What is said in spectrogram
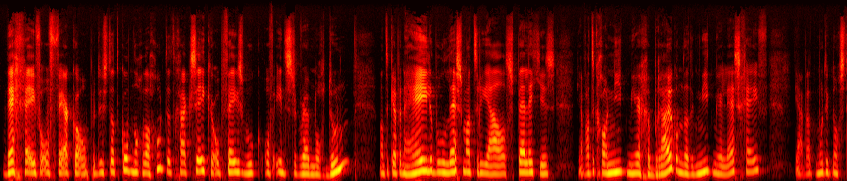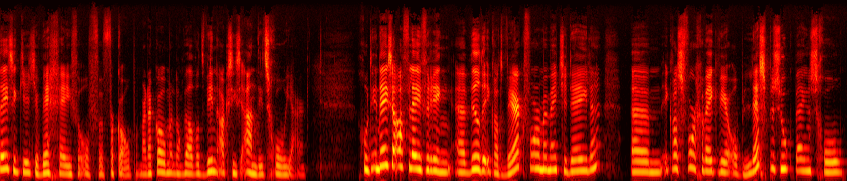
weggeven of verkopen. Dus dat komt nog wel goed. Dat ga ik zeker op Facebook of Instagram nog doen. Want ik heb een heleboel lesmateriaal, spelletjes, ja, wat ik gewoon niet meer gebruik, omdat ik niet meer les geef ja, dat moet ik nog steeds een keertje weggeven of uh, verkopen. Maar daar komen nog wel wat winacties aan dit schooljaar. Goed, in deze aflevering uh, wilde ik wat werkvormen met je delen. Um, ik was vorige week weer op lesbezoek bij een school.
